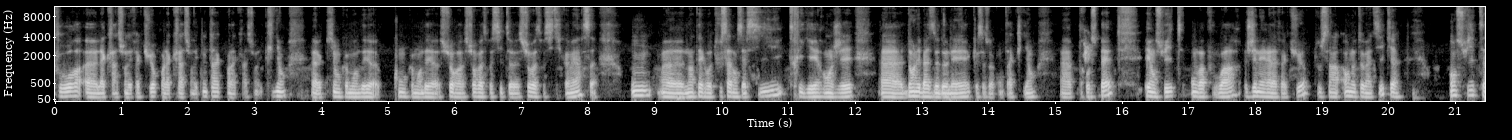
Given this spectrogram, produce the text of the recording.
pour la création des factures, pour la création des contacts, pour la création des clients qui ont commandé, sur, votre site sur votre site e-commerce on euh, intègre tout ça dans celle-ci, trier, ranger euh, dans les bases de données, que ce soit contact client, euh, prospect. Et ensuite, on va pouvoir générer la facture, tout ça en automatique. Ensuite,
